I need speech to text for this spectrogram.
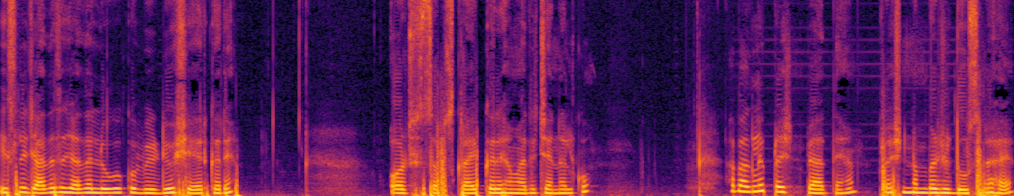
इसलिए ज़्यादा से ज़्यादा लोगों को वीडियो शेयर करें और सब्सक्राइब करें हमारे चैनल को। अब अगले प्रश्न पे आते हैं। प्रश्न नंबर जो दूसरा है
